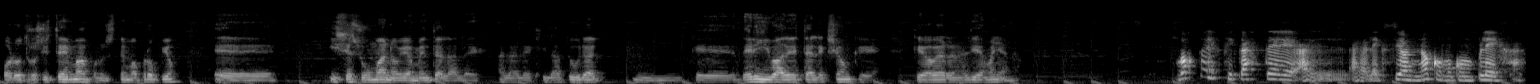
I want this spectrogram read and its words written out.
por otro sistema, por un sistema propio, eh, y se suman obviamente a la, a la legislatura mm, que deriva de esta elección que, que, va a haber en el día de mañana. Vos calificaste a la elección ¿no? como compleja.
